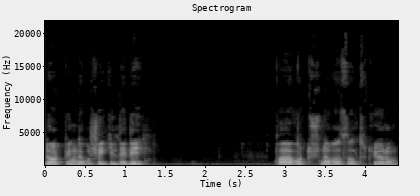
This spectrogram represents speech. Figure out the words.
4000'de bu şekilde değil. Power tuşuna basılı tutuyorum.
